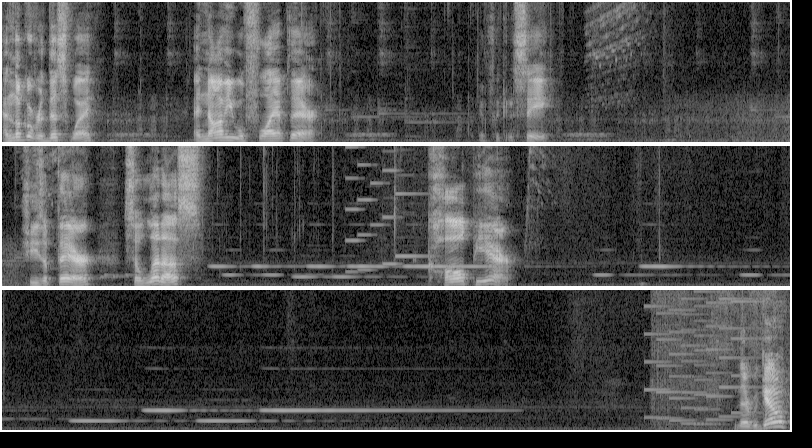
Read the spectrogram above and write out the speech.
And look over this way. And Navi will fly up there. If we can see. She's up there. So let us call Pierre. There we go.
